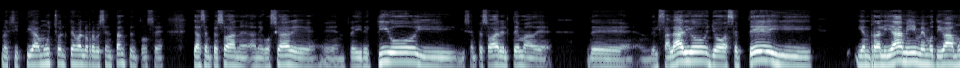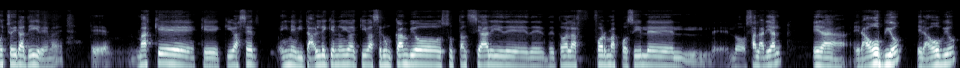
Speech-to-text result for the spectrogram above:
no existía mucho el tema de los representantes, entonces ya se empezó a, negociar eh, entre directivos y, se empezó a dar el tema de, del salario, yo acepté y, en realidad a mí me motivaba mucho ir a Tigre, eh, más que, que, iba a ser inevitable que no iba, que iba a ser un cambio sustancial y de, todas las formas posibles lo salarial, era, era obvio, era obvio.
